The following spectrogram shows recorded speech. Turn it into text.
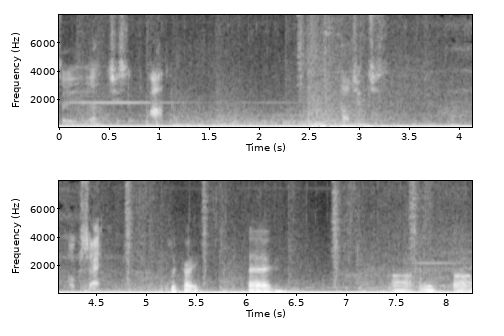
To ja cisnę. A! Patrz jak cisnę. O grze. Czekaj. R... A, S, A.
